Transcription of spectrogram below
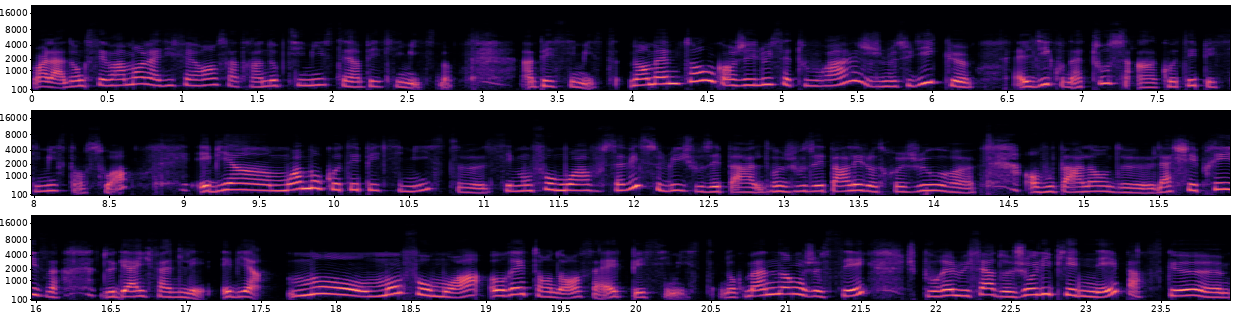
Voilà, donc c'est vraiment la différence entre un optimiste et un pessimisme. Un pessimiste. Mais en même temps, quand j'ai lu cet ouvrage, je me suis dit que elle dit qu'on a tous un côté pessimiste en soi. Eh bien, moi, mon côté pessimiste, euh, c'est mon faux moi. Vous savez, celui dont je vous ai parlé l'autre jour euh, en vous parlant de lâcher prise de Guy Fanley. Eh bien, mon, mon faux moi aurait tendance à être pessimiste. Donc maintenant que je sais, je pourrais lui faire de jolis pieds de nez parce que euh,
